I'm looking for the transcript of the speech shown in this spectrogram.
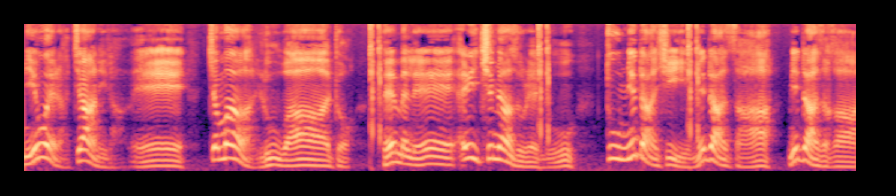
မြင်းဝဲတာကြာနေတာပဲကျမကလူပါတော့ဘဲမလဲအဲ့ဒီချစ်မြဆိုတဲ့လူ तू မေတ္တာရှိရင်မေတ္တာစာမေတ္တာစကား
